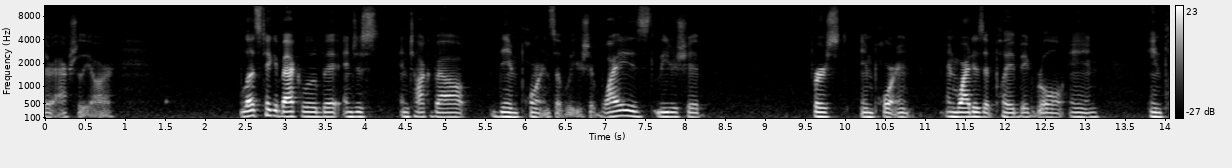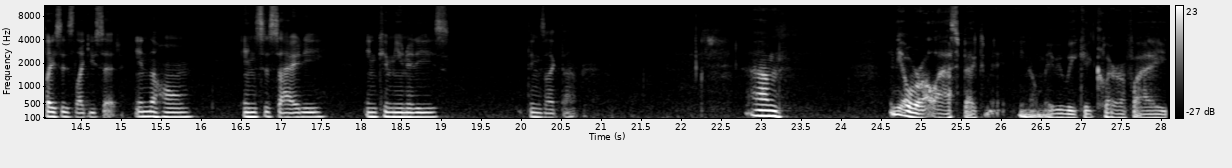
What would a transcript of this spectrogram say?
there actually are. Let's take it back a little bit and just and talk about the importance of leadership. Why is leadership first important and why does it play a big role in in places like you said, in the home, in society, in communities, things like that? Um, in the overall aspect, you know, maybe we could clarify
